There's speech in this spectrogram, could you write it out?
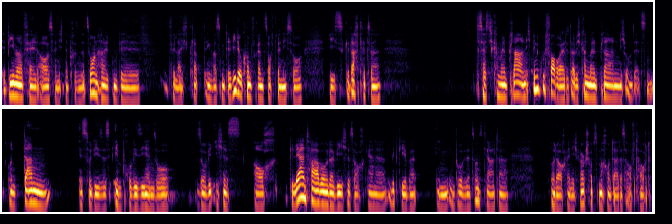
Der Beamer fällt aus, wenn ich eine Präsentation halten will. Vielleicht klappt irgendwas mit der Videokonferenzsoftware nicht so, wie ich es gedacht hätte. Das heißt, ich kann meinen Plan, ich bin gut vorbereitet, aber ich kann meinen Plan nicht umsetzen. Und dann ist so dieses Improvisieren so, so wie ich es auch gelernt habe oder wie ich es auch gerne mitgebe im Improvisationstheater oder auch wenn ich Workshops mache und da das auftaucht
